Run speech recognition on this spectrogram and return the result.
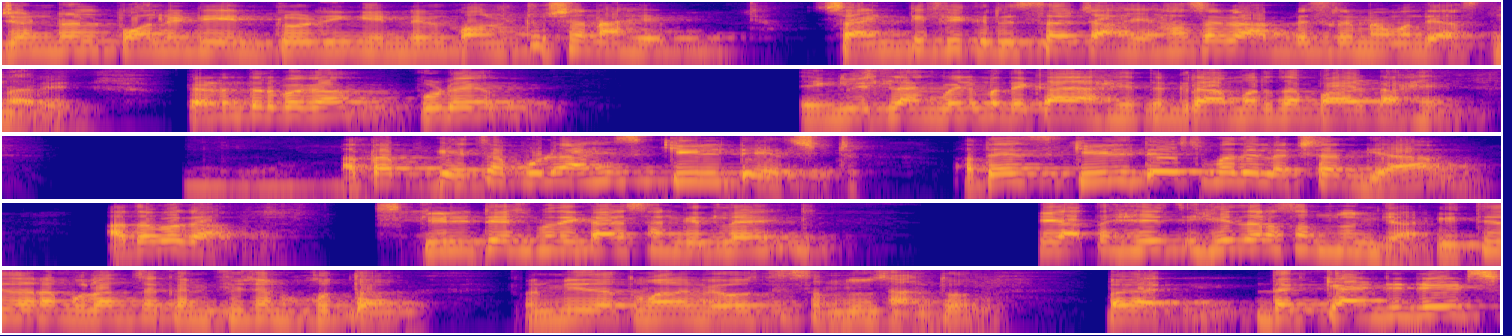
general polity including Indian constitution आहे सायंटिफिक रिसर्च आहे हा सगळा अभ्यासक्रमामध्ये असणार आहे. त्यानंतर बघा पुढे इंग्लिश लँग्वेजमध्ये काय आहे? तर ग्रामरचा पार्ट आहे. आता याच्यापुढे आहे स्किल टेस्ट आता या स्किल टेस्टमध्ये लक्षात घ्या. आता बघा स्किल टेस्टमध्ये काय सांगितलंय? हे आता हे हे जरा समजून घ्या. इथे जरा मुलांचं कन्फ्युजन होतं पण मी जर तुम्हाला व्यवस्थित समजून सांगतो. बघा the candidates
